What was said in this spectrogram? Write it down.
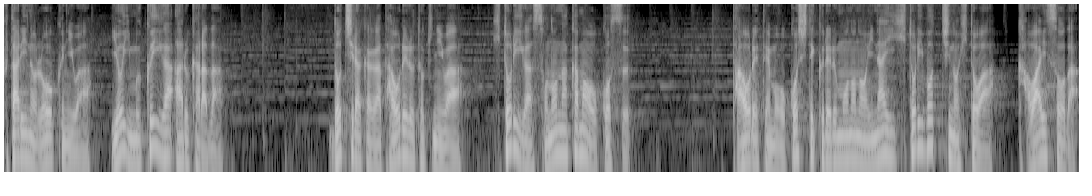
2人のロークには良い報いがあるからだ。どちらかが倒れる時には1人がその仲間を起こす。倒れても起こしてくれる者のいない一人ぼっちの人はかわいそうだ。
